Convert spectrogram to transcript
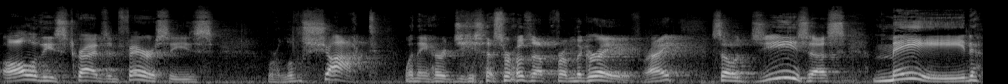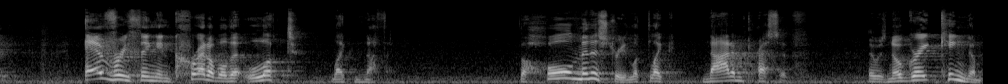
all of these scribes and Pharisees were a little shocked when they heard Jesus rose up from the grave, right? So Jesus made everything incredible that looked like nothing. The whole ministry looked like not impressive. There was no great kingdom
